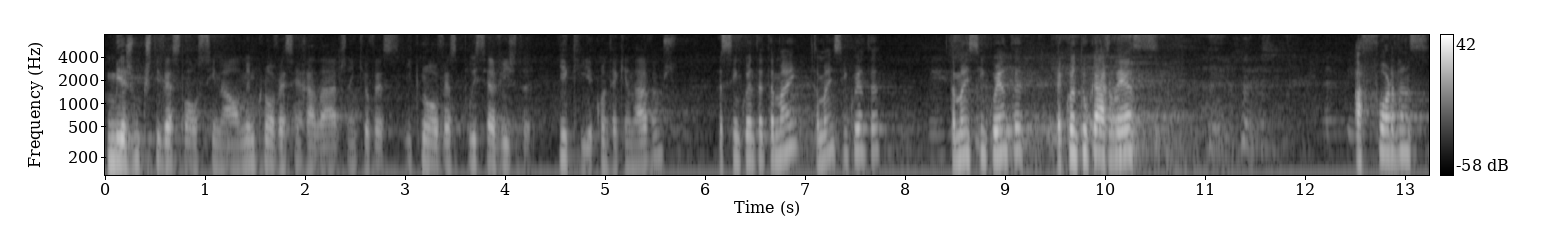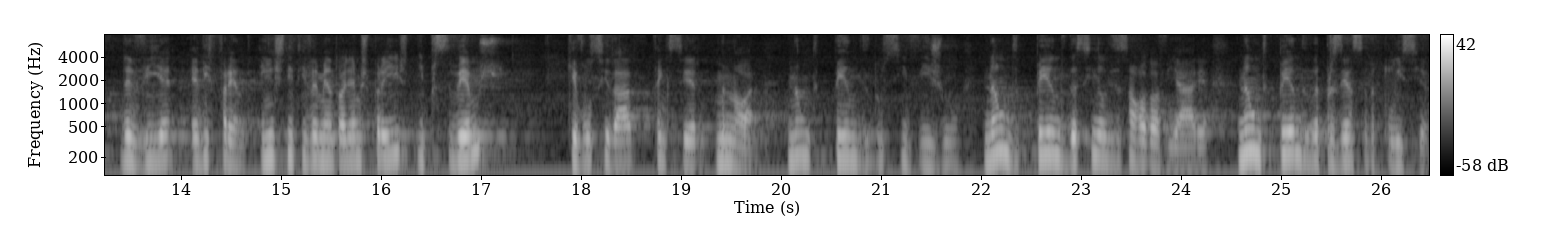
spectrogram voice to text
Mesmo que estivesse lá o sinal, mesmo que não houvessem radares nem que houvesse, e que não houvesse polícia à vista. E aqui, a quanto é que andávamos? A 50 também? Também 50? Também 50? A quanto o carro desce? A affordance da via é diferente. Instintivamente olhamos para isto e percebemos que a velocidade tem que ser menor. Não depende do civismo, não depende da sinalização rodoviária, não depende da presença da polícia.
